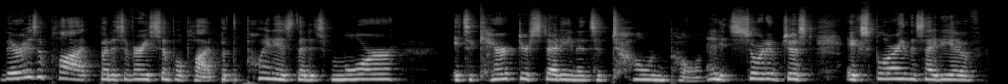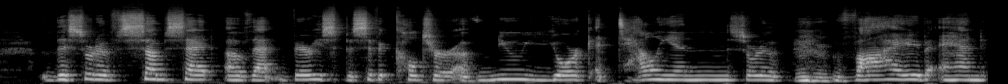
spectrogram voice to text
there is a plot, but it's a very simple plot. But the point is that it's more. It's a character study and it's a tone poem. And it's sort of just exploring this idea of this sort of subset of that very specific culture of New York Italian sort of mm-hmm. vibe and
